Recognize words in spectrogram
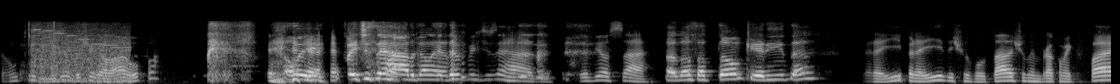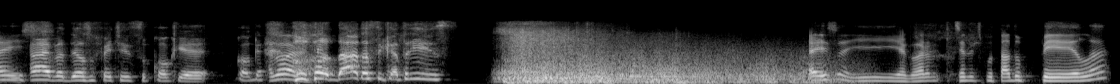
tão querida, eu vou chegar lá, opa. Oi, feitiço errado, galera. Deu feitiço errado. Leviosa. A nossa tão querida. Peraí, peraí, deixa eu voltar, deixa eu lembrar como é que faz. Ai, meu Deus, o feitiço, qual que é? Qual que é? Agora. Rodada cicatriz. É isso aí. Agora sendo disputado pela.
